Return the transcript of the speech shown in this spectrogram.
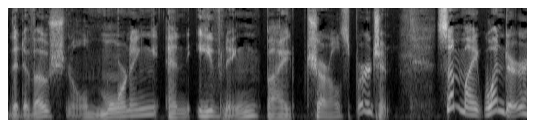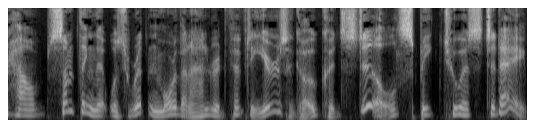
the devotional Morning and Evening by Charles Spurgeon. Some might wonder how something that was written more than 150 years ago could still speak to us today.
